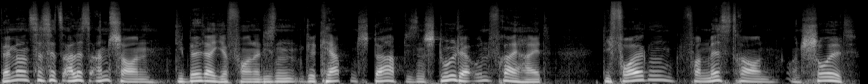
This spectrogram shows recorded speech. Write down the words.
Wenn wir uns das jetzt alles anschauen, die Bilder hier vorne, diesen gekerbten Stab, diesen Stuhl der Unfreiheit, die Folgen von Misstrauen und Schuld,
